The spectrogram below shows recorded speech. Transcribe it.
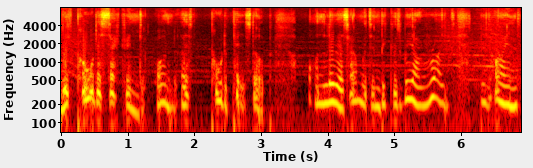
we've pulled a second on, uh, pulled a pit stop on Lewis Hamilton because we are right behind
